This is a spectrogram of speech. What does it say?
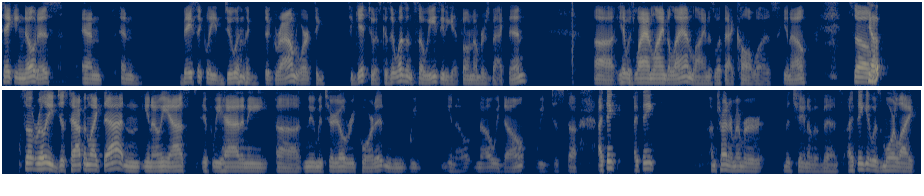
taking notice and and basically doing the, the groundwork to to get to us because it wasn't so easy to get phone numbers back then. Uh, it was landline to landline is what that call was, you know. So Yep. so it really just happened like that, and you know he asked if we had any uh, new material recorded, and we, you know, no, we don't. We just, uh, I think, I think, I'm trying to remember the chain of events. I think it was more like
